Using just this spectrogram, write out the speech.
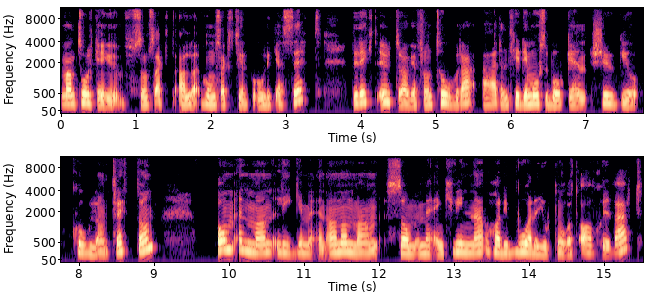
man tolkar ju som sagt alla homosexualitet på olika sätt. Direkt utdraget från Tora är den tredje Moseboken 20 kolon 13. Om en man ligger med en annan man som med en kvinna har de båda gjort något avskyvärt.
